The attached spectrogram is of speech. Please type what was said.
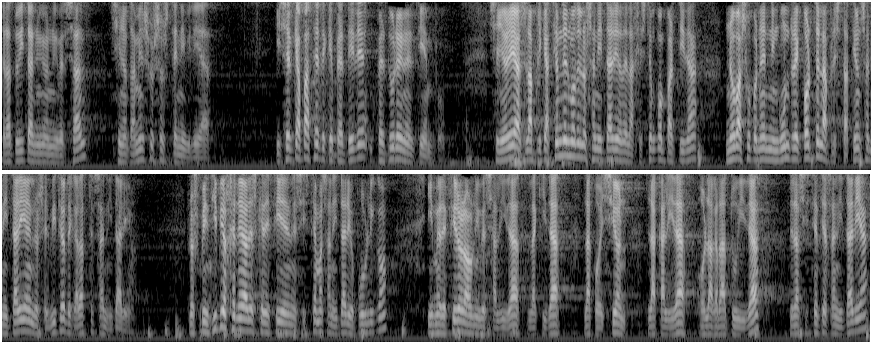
gratuita y universal, sino también su sostenibilidad y ser capaces de que perdure, en el tiempo. Señorías, la aplicación del modelo sanitario de la gestión compartida no va a suponer ningún recorte en la prestación sanitaria y en los servicios de carácter sanitario. Los principios generales que definen el sistema sanitario público, y me refiero a la universalidad, la equidad, la cohesión, la calidad o la gratuidad, de la asistencia sanitaria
